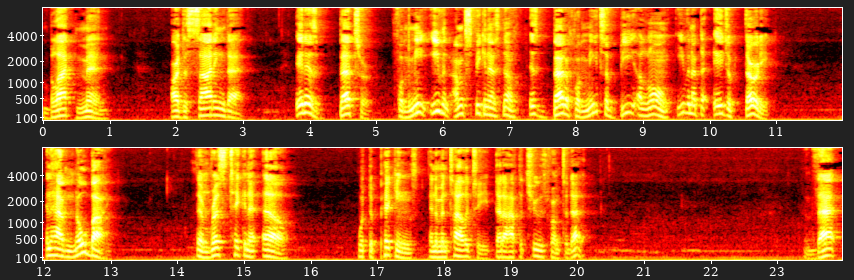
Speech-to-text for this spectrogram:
black men are deciding that it is better for me, even I'm speaking as them, it's better for me to be alone, even at the age of 30, and have nobody than risk taking an L with the pickings and the mentality that I have to choose from today. That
